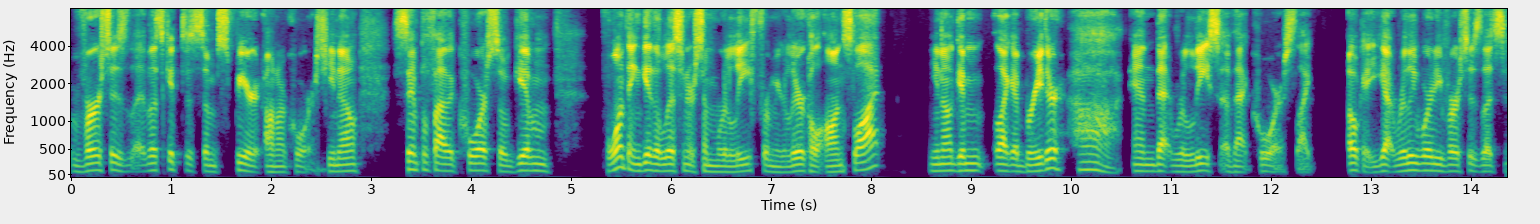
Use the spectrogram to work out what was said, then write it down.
verses. Let's get to some spirit on our chorus. You know, simplify the chorus. So give them, for one thing, give the listener some relief from your lyrical onslaught. You know, give them like a breather, ah, and that release of that chorus. Like okay, you got really wordy verses. Let's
